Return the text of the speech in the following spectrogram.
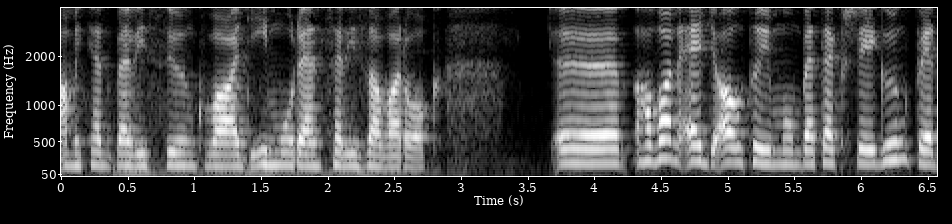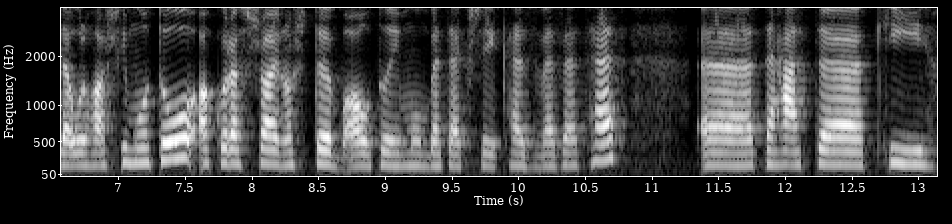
amiket beviszünk, vagy immunrendszeri zavarok. Ha van egy autoimmunbetegségünk, például Hashimoto, akkor az sajnos több autoimmunbetegséghez vezethet, tehát ki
